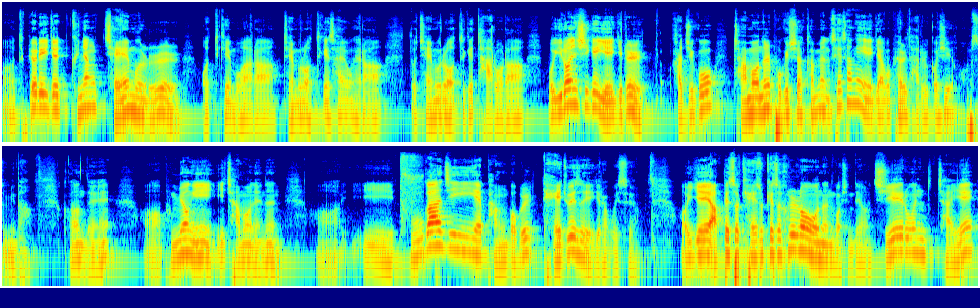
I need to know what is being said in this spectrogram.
어, 특별히 이제 그냥 재물을 어떻게 모아라, 재물을 어떻게 사용해라, 또 재물을 어떻게 다뤄라, 뭐 이런 식의 얘기를 가지고 잠언을 보기 시작하면 세상의 얘기하고 별 다를 것이 없습니다. 그런데 어, 분명히 이 잠언에는 어, 이두 가지의 방법을 대조해서 얘기를 하고 있어요. 어, 이게 앞에서 계속해서 흘러오는 것인데요. 지혜로운 자의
